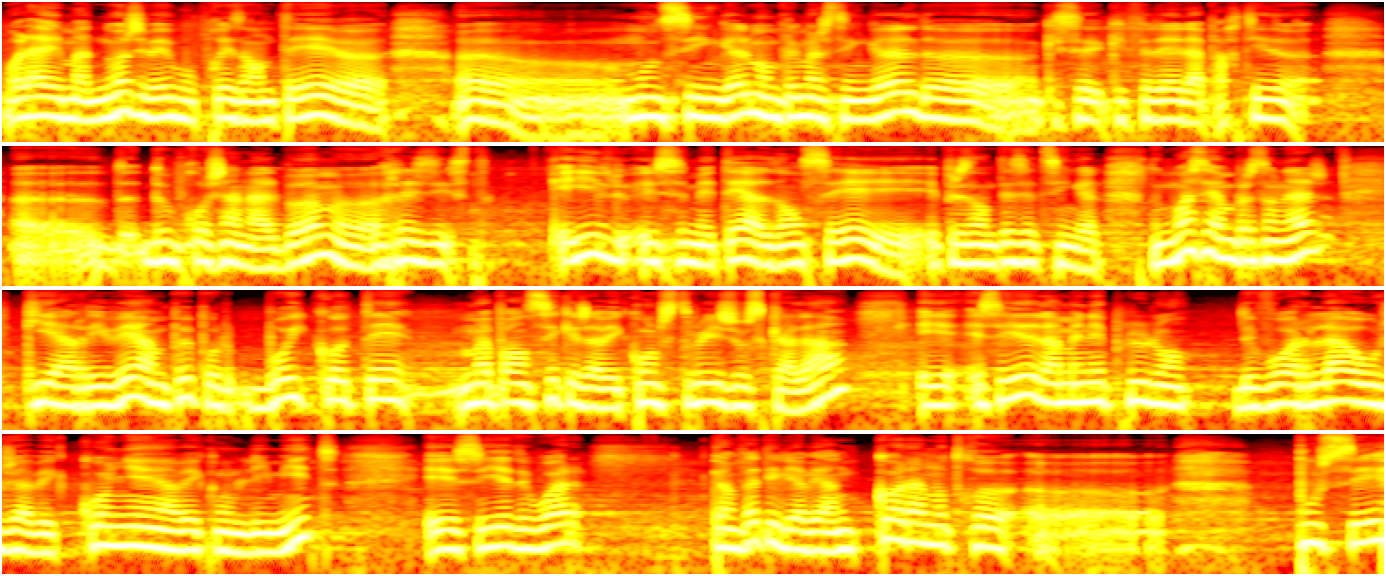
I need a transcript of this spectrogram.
voilà, et maintenant je vais vous présenter mon single, mon premier single de, qui, qui faisait la partie du prochain album, Résiste. et il, se mettait à danser et, présenter cette single. Donc moi, c'est un personnage qui arrivé un peu pour boycotter ma pensée que j'avais construite jusqu'à là et essayer de l'amener plus loin, de voir là où j'avais cogné avec une limite et essayer de voir qu'en fait, il y avait encore un autre... Euh, poussée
